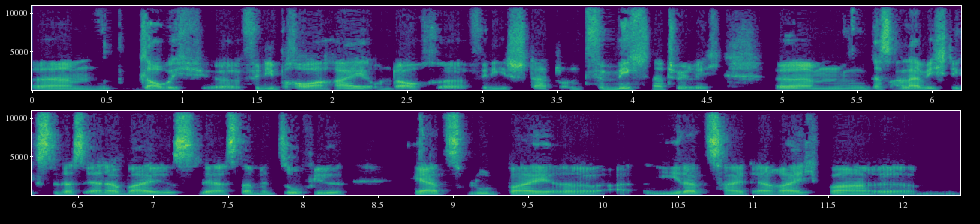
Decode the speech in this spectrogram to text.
ähm, glaube ich, äh, für die Brauerei und auch äh, für die Stadt und für mich natürlich ähm, das Allerwichtigste, dass er dabei ist. Der ist damit so viel Herzblut bei äh, jederzeit erreichbar. Ähm,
